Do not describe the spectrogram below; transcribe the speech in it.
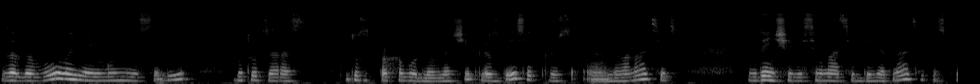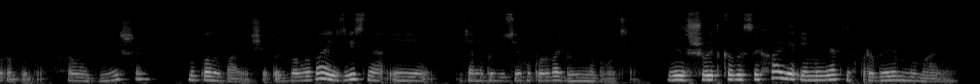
задоволення і мені і собі, бо тут зараз досить прохолодно вночі, плюс 10, плюс 12, в день ще 18-19, а скоро буде холодніше. Ну, поливаю ще без виливаю, звісно, і я не боюся його поливати, бо він на блоці. Він швидко висихає і ніяких проблем немає.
